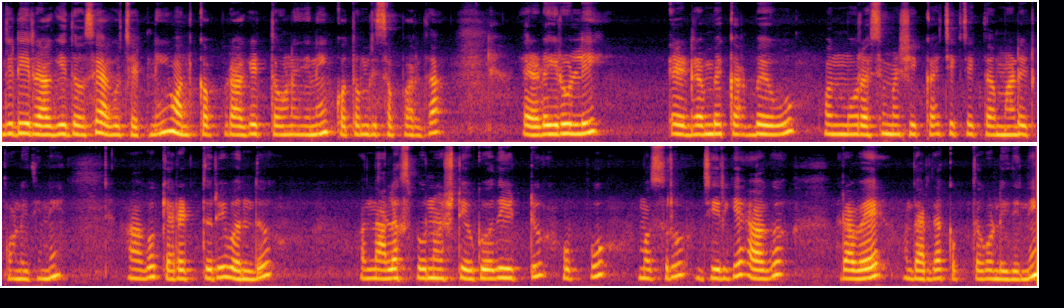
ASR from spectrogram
ದಿಢೀ ರಾಗಿ ದೋಸೆ ಹಾಗೂ ಚಟ್ನಿ, ಒಂದು ಕಪ್ ರಾಗಿ ಹಿಟ್ಟು ತೊಗೊಂಡಿದ್ದೀನಿ, ಕೊತ್ತಂಬರಿ ಸೊಪ್ಪು ಅರ್ಧ, ಎರಡು ಈರುಳ್ಳಿ, ಎರಡು ರಂಬೆ ಕರಿಬೇವು, ಒಂದು ಮೂರು ಹಸಿಮೆಣ್ಸಿನ್ಕಾಯಿ ಚಿಕ್ಕ ಚಿಕ್ಕದಾಗಿ ಮಾಡಿ ಇಟ್ಕೊಂಡಿದ್ದೀನಿ. ಹಾಗೂ ಕ್ಯಾರೆಟ್ ತುರಿ ಒಂದು ಒಂದು ನಾಲ್ಕು ಸ್ಪೂನಷ್ಟು ಗೋಧಿ ಹಿಟ್ಟು, ಉಪ್ಪು, ಮೊಸರು, ಜೀರಿಗೆ ಹಾಗೂ ರವೆ ಒಂದು ಅರ್ಧ ಕಪ್ ತೊಗೊಂಡಿದ್ದೀನಿ.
